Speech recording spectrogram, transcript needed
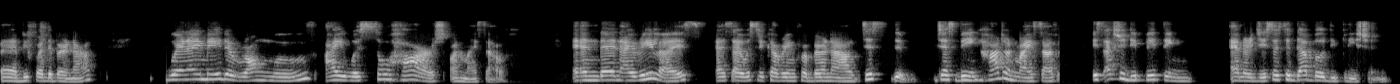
uh, before the burnout. When I made a wrong move, I was so harsh on myself. And then I realized as I was recovering from burnout, just just being hard on myself is actually depleting energy. So it's a double depletion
